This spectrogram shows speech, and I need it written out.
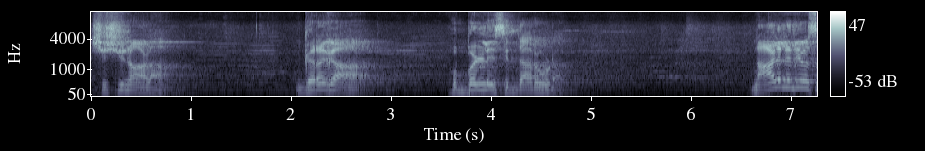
ಶಿಶುನಾಳ, ಗರಗ, ಹುಬ್ಬಳ್ಳಿ ಸಿದ್ಧಾರೂಢ ನಾಳಿನ ದಿವಸ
